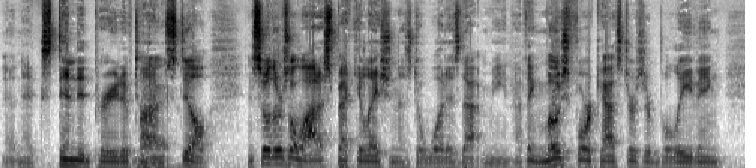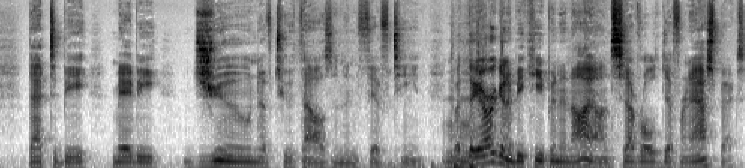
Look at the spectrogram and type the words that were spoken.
an extended period of time right. still, and so there's a lot of speculation as to what does that mean. I think most forecasters are believing that to be maybe June of 2015, mm-hmm. but they are going to be keeping an eye on several different aspects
